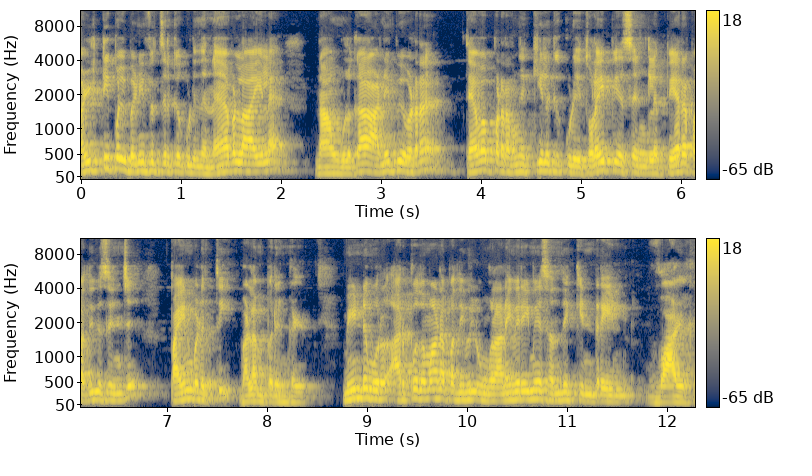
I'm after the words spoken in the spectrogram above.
மல்டிபிள் பெனிஃபிட்ஸ் இருக்கக்கூடிய இந்த நேவல் ஆயிலை நான் உங்களுக்காக அனுப்பி விடுறேன். தேவைப்படுறவங்க கீழே இருக்கக்கூடிய தொலைபேசி எங்களை பேரை பதிவு செஞ்சு பயன்படுத்தி வளம் பெறுங்கள். மீண்டும் ஒரு அற்புதமான பதிவில் உங்கள் அனைவரையுமே சந்திக்கின்றேன். வாழ்க!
